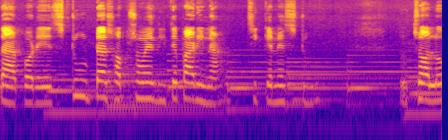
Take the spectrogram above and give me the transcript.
তারপরে স্টুটা সবসময় দিতে পারি না, চিকেনের স্টু। তো চলো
